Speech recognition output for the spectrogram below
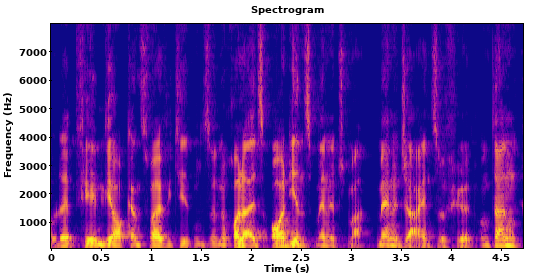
oder empfehlen wir auch ganz häufig so eine Rolle als Audience Manager, Manager einzuführen. Und dann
